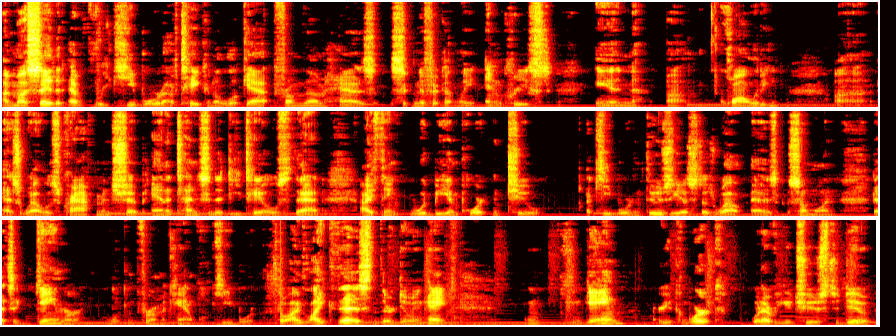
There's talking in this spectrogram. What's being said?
I must say that every keyboard I've taken a look at from them has significantly increased in um, quality, uh, as well as craftsmanship and attention to details that I think would be important to a keyboard enthusiast as well as someone that's a gamer looking for a mechanical keyboard. So I like this. They're doing, hey, you can game or you can work, whatever you choose to do.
